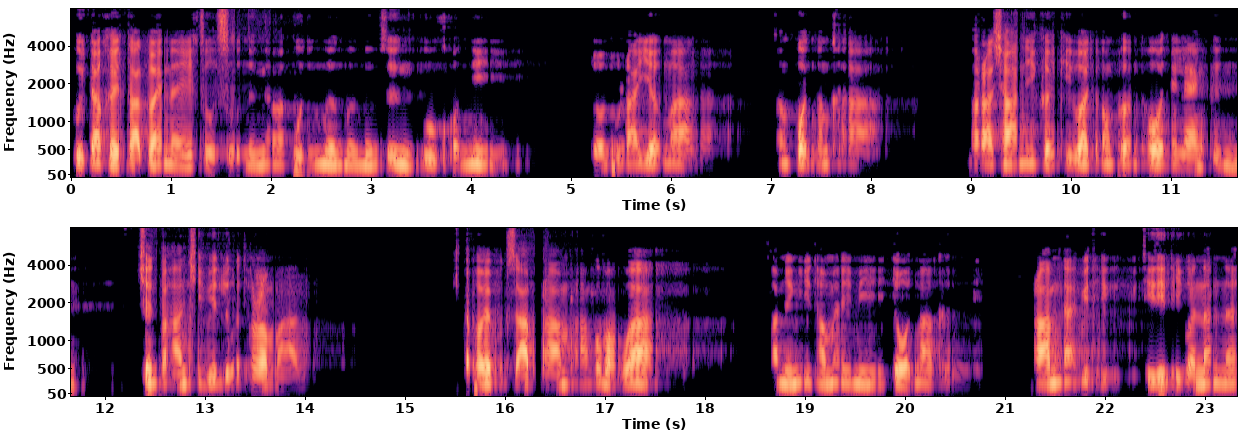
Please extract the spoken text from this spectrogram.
พระเจ้าเคยตรัสไว้ในสูตรสูตรหนึ่งนะว่าพูดถึงเมืองเมืองหนึ่งซึ่งผู้คนนี่โดนผู้ร้ายเยอะมากนะทั้งปนทั้งฆ่า พระราชานี่เคยคิดว่าจะต้องเพิ่มโทษให้แรงขึ้น เช่นประหารชีวิตหรือว่าทรมาน แต่พอไปปรึกษาพราหมณ์พราหมณ์ก็บอกว่าทำอย่างนี้ทำให้มีโจทย์มากขึ้น พราหมณ์แนะวิธีวิธีที่ดีกว่านั้นนะ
